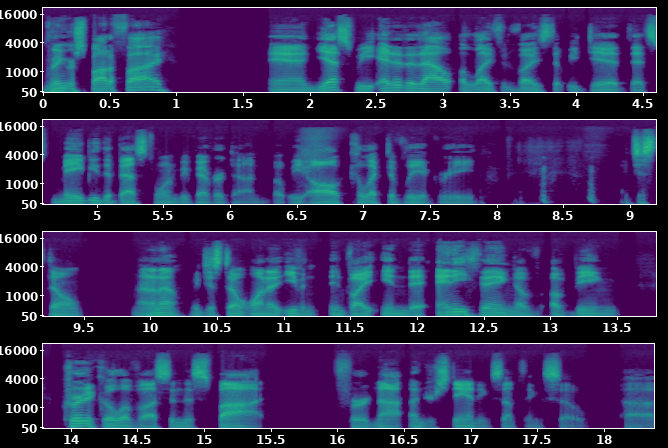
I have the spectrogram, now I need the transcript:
Ringer Spotify. And yes, we edited out a life advice that we did. That's maybe the best one we've ever done, but we all collectively agreed. I just don't, I don't know. We just don't want to even invite into anything of, of being critical of us in this spot for not understanding something. So uh,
